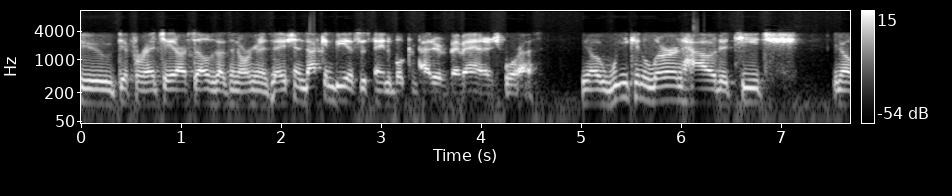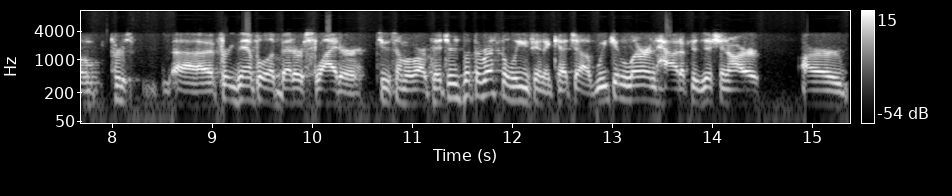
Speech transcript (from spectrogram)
to differentiate ourselves as an organization, that can be a sustainable competitive advantage for us. You know, we can learn how to teach, you know, for, uh, for example, a better slider to some of our pitchers, but the rest of the league's going to catch up. We can learn how to position our our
